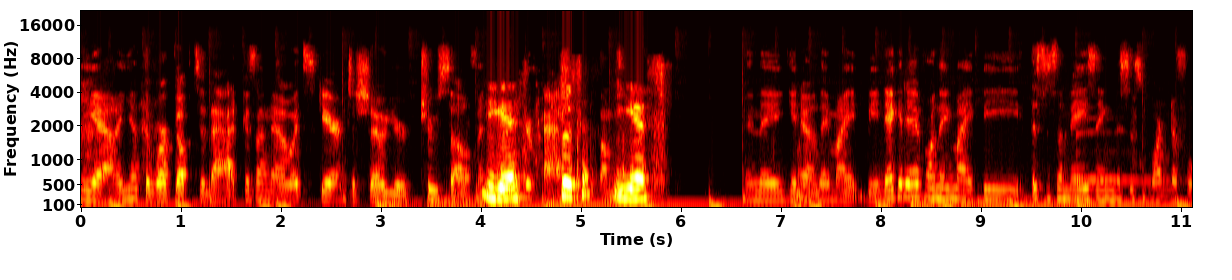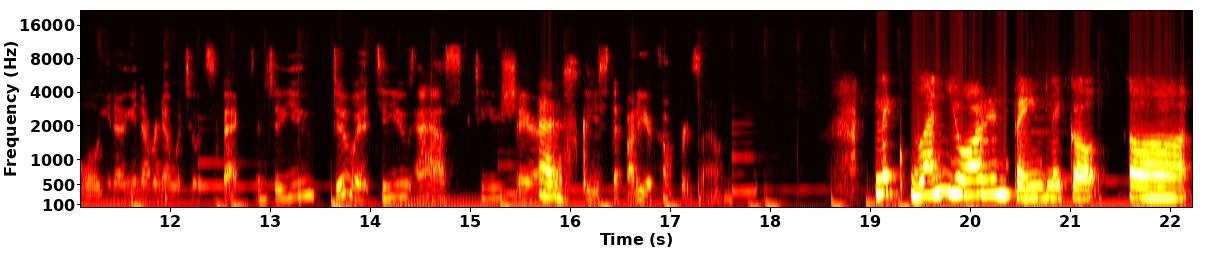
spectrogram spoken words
yeah, you have to work up to that because I know it's scared to show your true self and yes your passion. sometimes. yes And they, you know, they might be negative or they might be, this is amazing, this is wonderful. You know, you never know what to expect until you do it, till you ask, till you share, Ask. till you step out of your comfort zone. like when you are in pain like uh, uh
